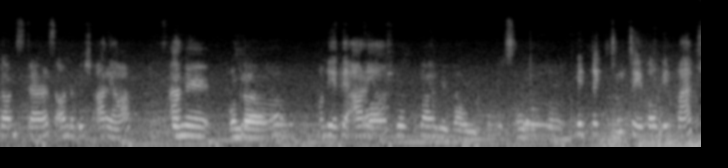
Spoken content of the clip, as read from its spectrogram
downstairs on the beach area. 언니 온다. On the, the area. 끝까지가 We take two table big batch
